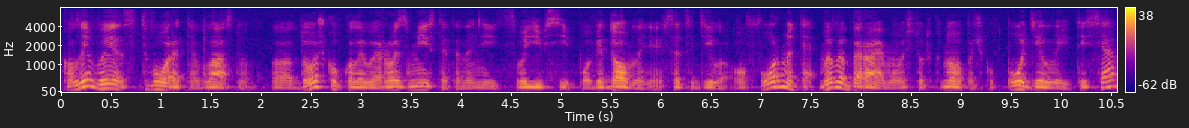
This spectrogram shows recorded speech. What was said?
Коли ви створите власну дошку, коли ви розмістите на ній свої всі повідомлення і все це діло оформите, ми вибираємо ось тут кнопочку Поділитися,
